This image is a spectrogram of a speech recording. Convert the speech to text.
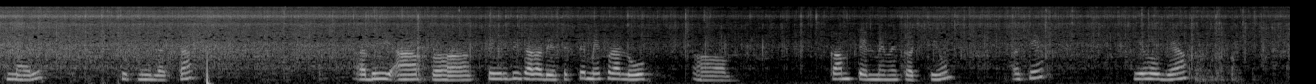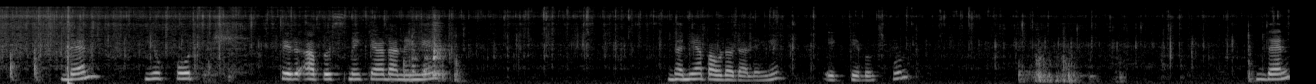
स्मेल ठीक नहीं लगता। अभी आप तेल भी ज़्यादा दे सकते हैं। मैं थोड़ा लो आ, कम तेल में मैं करती हूँ। ओके? ये हो गया। देन यू पुट फिर आप उसमें क्या डालेंगे? धनिया पाउडर डालेंगे एक टेबल स्पून देन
